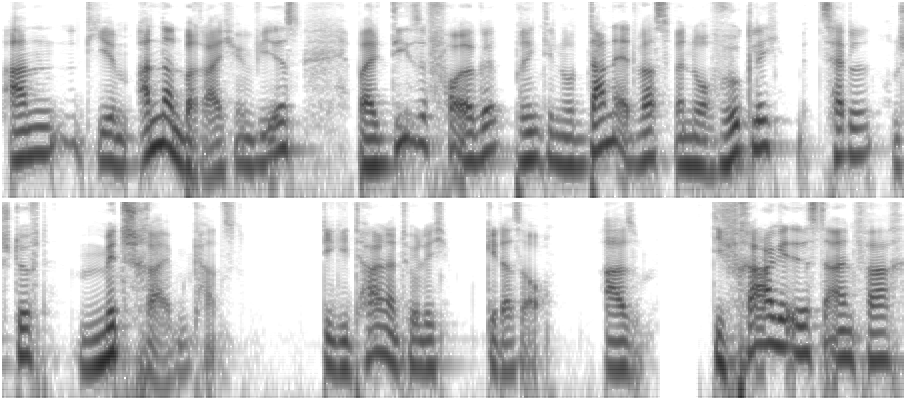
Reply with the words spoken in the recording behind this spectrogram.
an, die im anderen Bereich irgendwie ist, weil diese Folge bringt dir nur dann etwas, wenn du auch wirklich mit Zettel und Stift mitschreiben kannst. Digital natürlich geht das auch. Also, die Frage ist einfach,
